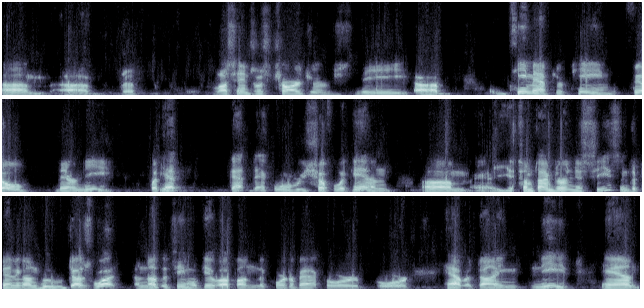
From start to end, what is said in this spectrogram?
um, uh, the Los Angeles Chargers, the uh, team after team fill their need. But Yep. that that deck will reshuffle again um, uh, sometime during this season, depending on who does what. Another team will give up on the quarterback or or have a dying need, and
